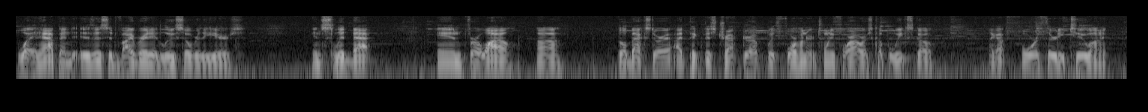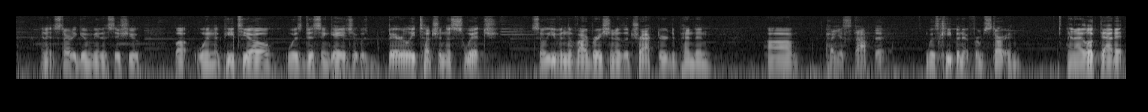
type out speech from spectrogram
what had happened is this had vibrated loose over the years and slid back. And for a while, uh, little backstory, I picked this tractor up with 424 hours a couple weeks ago. I got 432 on it, and it started giving me this issue. But when the PTO was disengaged, it was barely touching the switch. So even the vibration of the tractor, depending uh, how you stopped it, was keeping it from starting. And I looked at it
